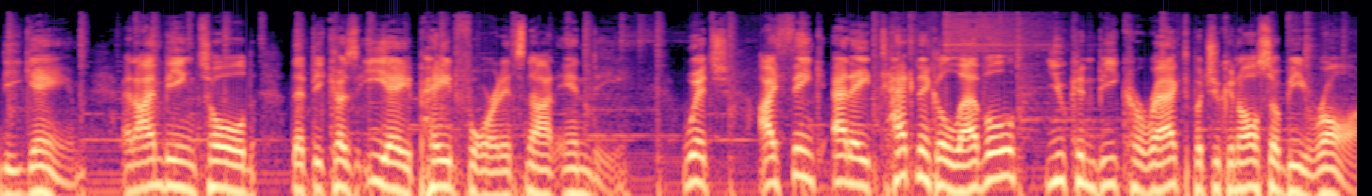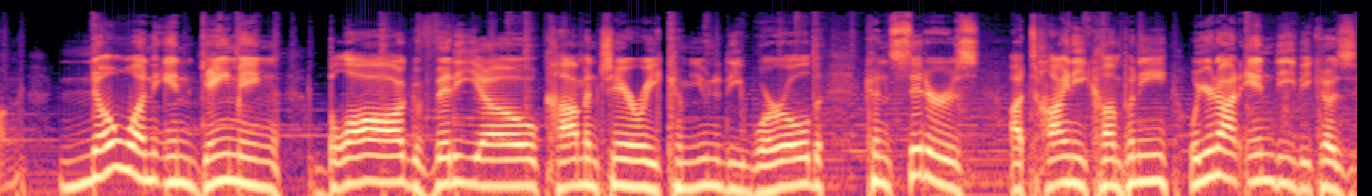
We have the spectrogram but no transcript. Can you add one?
indie game. And I'm being told that because EA paid for it, it's not indie. Which I think at a technical level, you can be correct, but you can also be wrong. No one in gaming blog, video, commentary, community world considers a tiny company. Well, you're not indie because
